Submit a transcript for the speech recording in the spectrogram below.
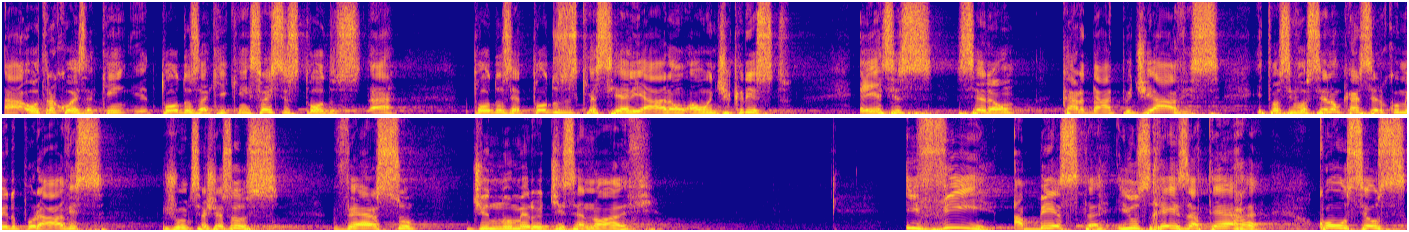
ah, outra coisa, quem, todos aqui, quem são esses todos? Tá? Todos é todos os que se aliaram ao anticristo. Esses serão cardápio de aves. Então, se você não quer ser comido por aves, junte-se a Jesus. Verso de número 19. E vi a besta e os reis da terra com os seus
